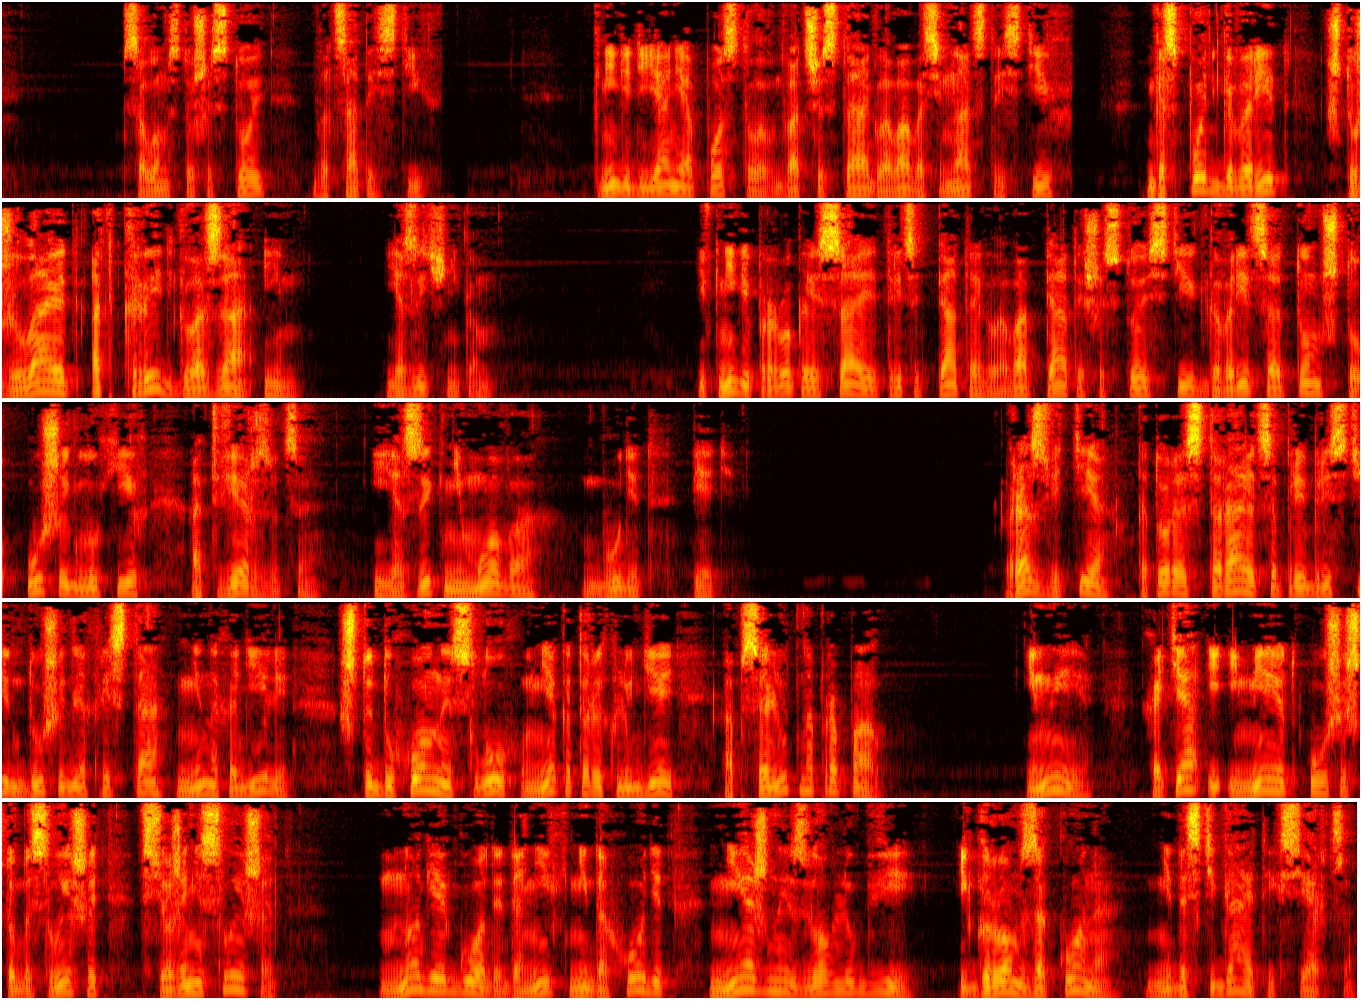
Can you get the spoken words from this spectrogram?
Псалом 106, 20 стих. В книге Деяний апостолов, 26 глава, 18 стих, Господь говорит, что желает открыть глаза им, язычникам. И в книге пророка Исаии, 35 глава, 5-6 стих, говорится о том, что уши глухих отверзутся, и язык немого будет петь. Разве те, которые стараются приобрести души для Христа, не находили, что духовный слух у некоторых людей абсолютно пропал? Иные – хотя и имеют уши, чтобы слышать, все же не слышат. Многие годы до них не доходит нежный зов любви, и гром закона не достигает их сердца.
